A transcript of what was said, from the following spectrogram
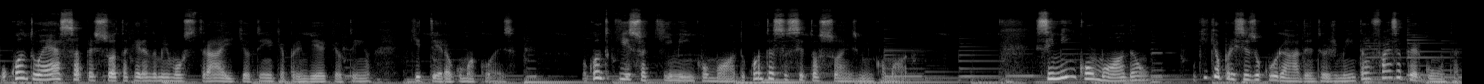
O quanto essa pessoa está querendo me mostrar e que eu tenho que aprender, que eu tenho que ter alguma coisa? O quanto que isso aqui me incomoda? O quanto essas situações me incomodam? Se me incomodam, o que, que eu preciso curar dentro de mim? Então faz a pergunta.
